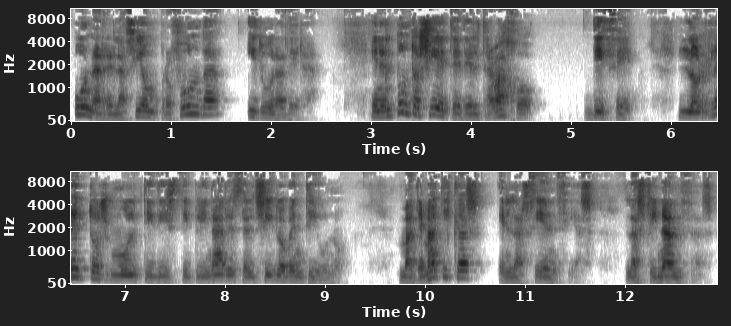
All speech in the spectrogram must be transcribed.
una relación profunda y duradera. En el punto 7 del trabajo dice Los retos multidisciplinares del siglo XXI. Matemáticas en las ciencias las finanzas,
